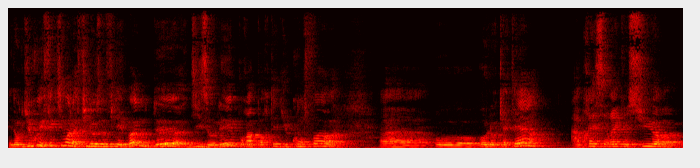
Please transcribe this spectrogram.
Et donc du coup, effectivement, la philosophie est bonne de d'isoler pour apporter du confort aux, aux, locataires. Après, c'est vrai que sur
